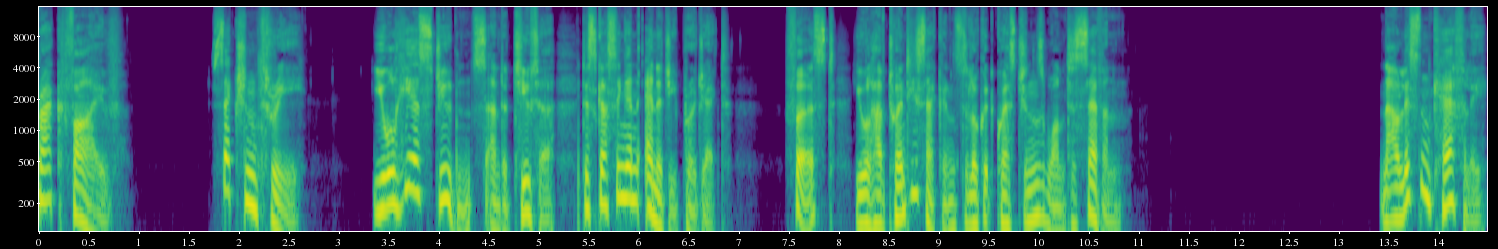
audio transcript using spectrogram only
Track 5. Section 3. You will hear students and a tutor discussing an energy project. First, you will have 20 seconds to look at questions 1 to 7. Now listen carefully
